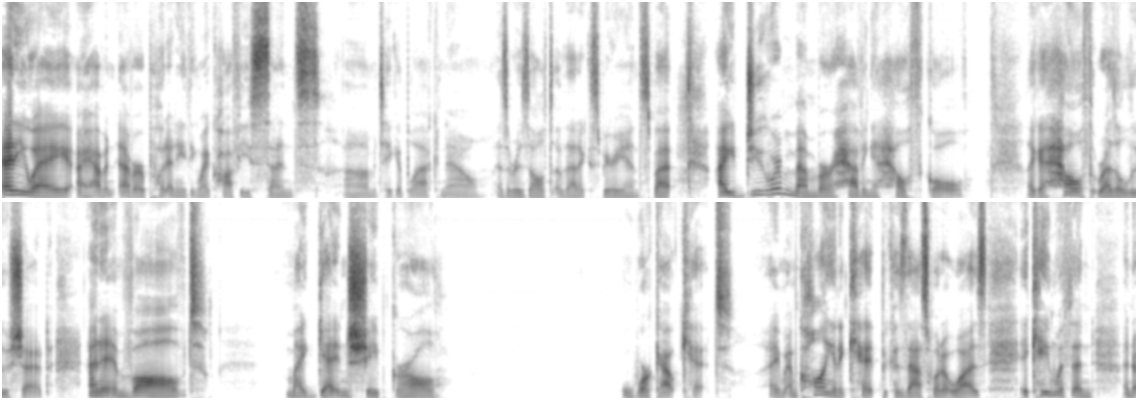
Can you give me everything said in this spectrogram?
Anyway, I haven't ever put anything in my coffee since. Um, take it black now as a result of that experience. But I do remember having a health goal, like a health resolution, and it involved my Get in Shape Girl workout kit. I'm calling it a kit because that's what it was. It came with an, an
